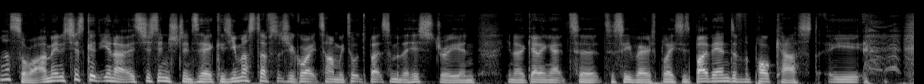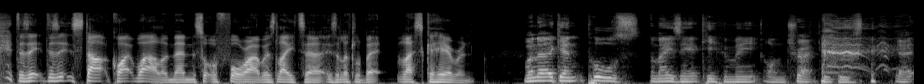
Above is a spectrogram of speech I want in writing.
that's all right. I mean, it's just good. You know, it's just interesting to hear because you must have such a great time. We talked about some of the history and you know getting out to, to see various places. By the end of the podcast, you, does it does it start quite well and then sort of four hours later is a little bit less coherent? Well, no, again, Paul's amazing at keeping me on track because, yeah,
